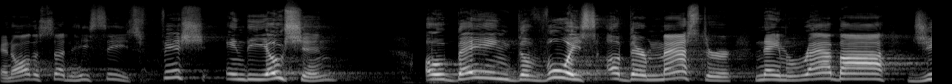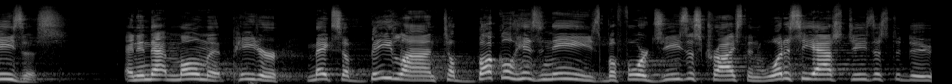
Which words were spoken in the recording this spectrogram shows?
And all of a sudden, he sees fish in the ocean obeying the voice of their master named Rabbi Jesus. And in that moment, Peter makes a beeline to buckle his knees before Jesus Christ. And what does he ask Jesus to do?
